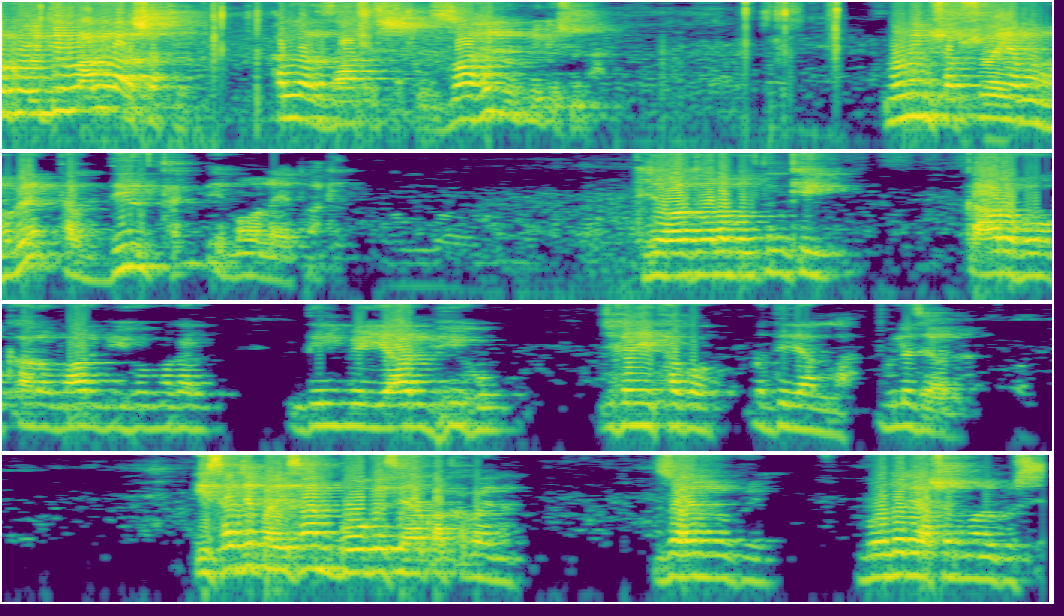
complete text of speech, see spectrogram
তোমাকে হইতে হবে আল্লাহর সাথে আল্লাহর সাথে জাহের মমিন সবসময় এমন হবে, তার দিল থাকবে মৌলায় পাকে বলতেন কি হো কারও বার ভি হো মগর দিল মে ইয়ার ভি হো যেখানেই থাকো বদিরে আল্লাহ, ভুলে যাও না। ঈশা যে পরেশান বউ গেছে আর কথা কয় না। জয়ের রূপে বউদারে আসল মনে করছে,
